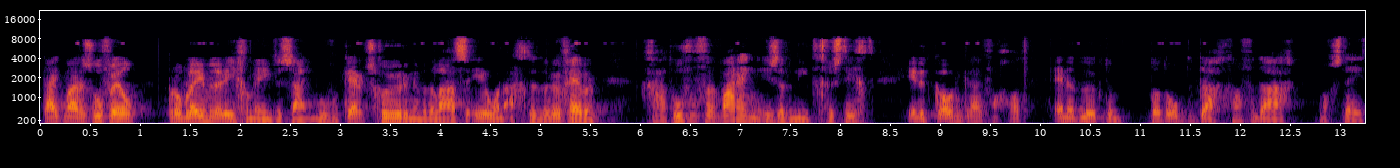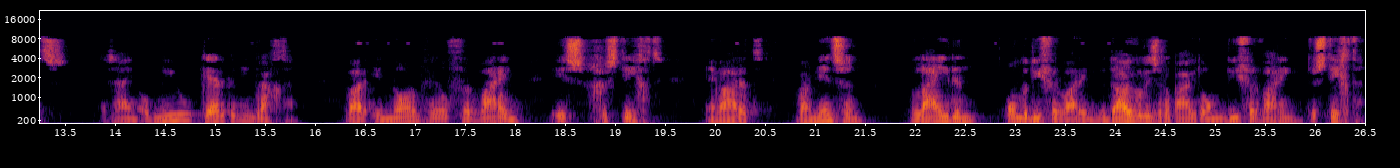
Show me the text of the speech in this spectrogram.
Kijk maar eens hoeveel problemen er in gemeentes zijn. Hoeveel kerkscheuringen we de laatste eeuwen achter de rug hebben. Gaat, hoeveel verwarring is er niet gesticht in het koninkrijk van God. En het lukt hem tot op de dag van vandaag nog steeds. Er zijn opnieuw kerken in Drachten. Waar enorm veel verwarring is gesticht. En waar het, waar mensen lijden onder die verwarring. De duivel is erop uit om die verwarring te stichten.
